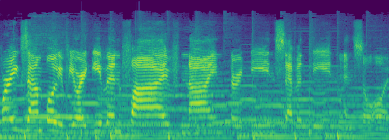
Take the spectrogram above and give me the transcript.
For example, if you are given 5, 9, 13, 17, and so on.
